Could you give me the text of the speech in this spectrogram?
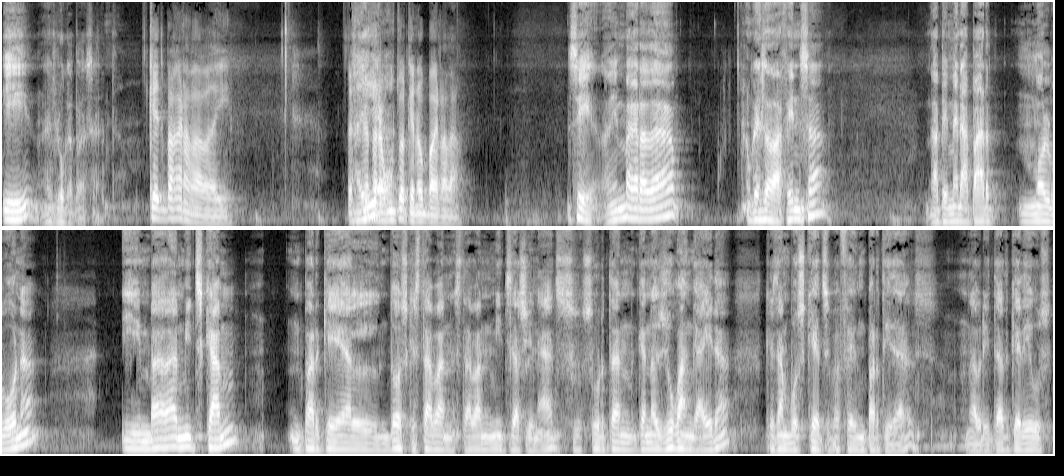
I és el que ha passat. Què et va agradar d'ahir? Després ahir... pregunto el que no et va agradar. Sí, a mi em va agradar el que és la defensa, la primera part molt bona, i em va agradar el mig camp, perquè el dos que estaven, estaven mig lesionats, surten que no juguen gaire, que és en Busquets, va fer un partidàs. La veritat que dius,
